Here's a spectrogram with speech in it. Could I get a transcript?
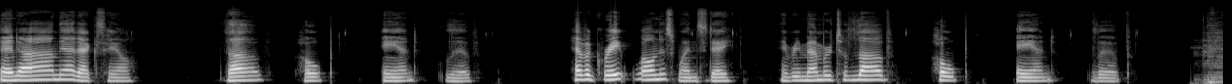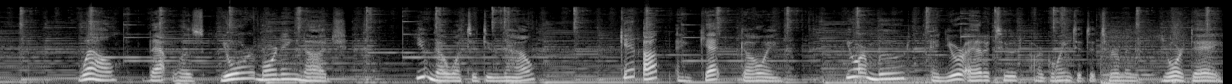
And on that exhale, love, hope, and live. Have a great Wellness Wednesday and remember to love, hope, and live. Well, that was your morning nudge. You know what to do now. Get up and get going. Your mood and your attitude are going to determine your day.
